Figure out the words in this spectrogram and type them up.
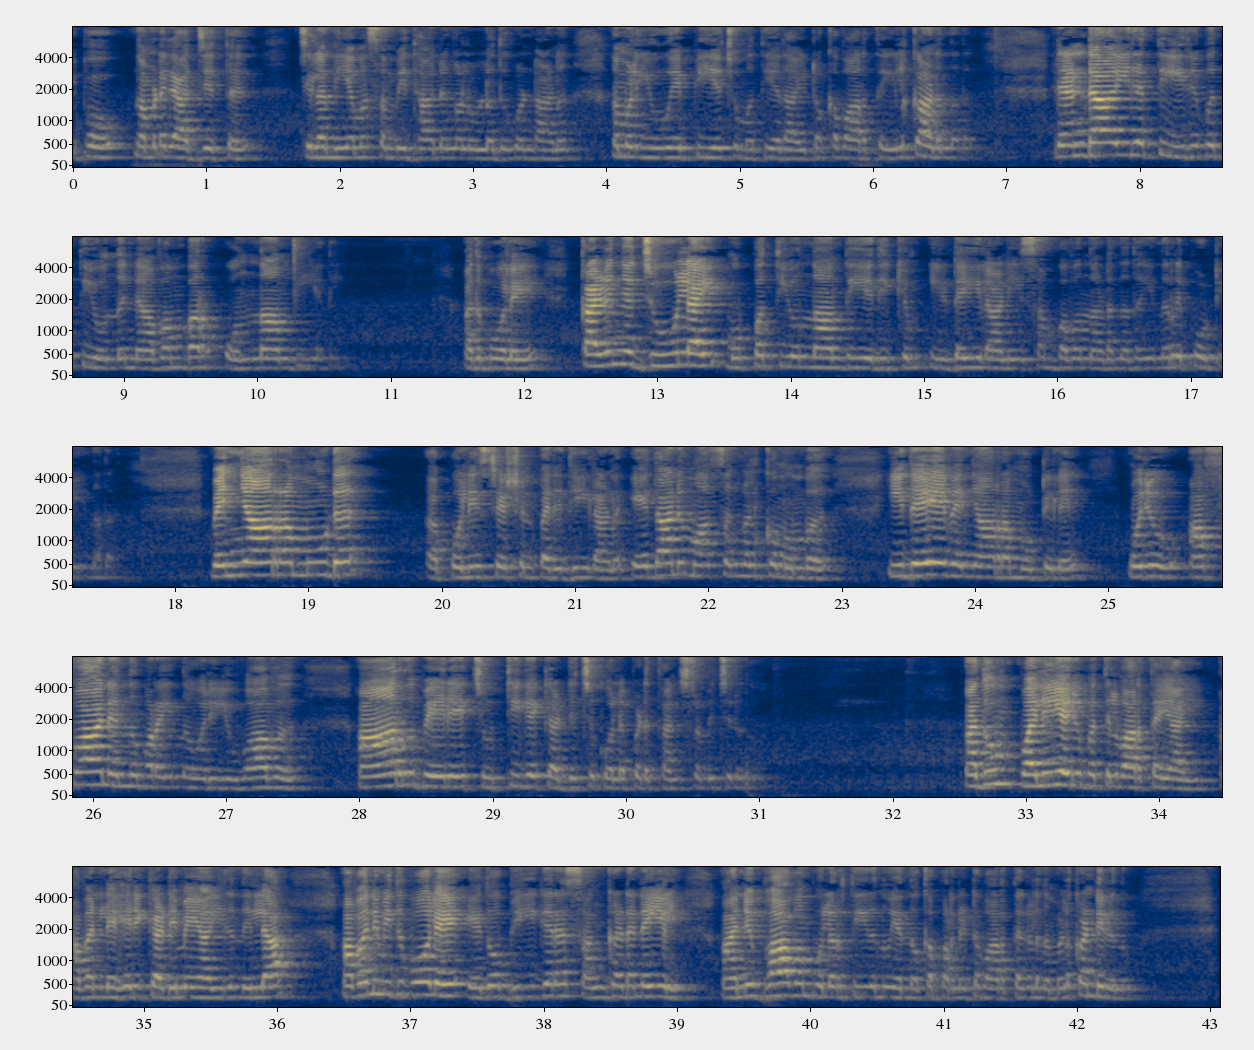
ഇപ്പോൾ നമ്മുടെ രാജ്യത്ത് ചില നിയമ സംവിധാനങ്ങൾ ഉള്ളത് കൊണ്ടാണ് നമ്മൾ യു എ പി എ ചുമത്തിയതായിട്ടൊക്കെ വാർത്തയിൽ കാണുന്നത്. രണ്ടായിരത്തി ഇരുപത്തി ഒന്ന് നവംബർ ഒന്നാം തീയതി. അതുപോലെ കഴിഞ്ഞ ജൂലൈ മുപ്പത്തിയൊന്നാം തീയതിക്കും ഇടയിലാണ് ഈ സംഭവം നടന്നത് എന്ന് റിപ്പോർട്ട് ചെയ്യുന്നത്. വെഞ്ഞാറമൂട് പോലീസ് സ്റ്റേഷൻ പരിധിയിലാണ്. ഏതാനും മാസങ്ങൾക്ക് മുമ്പ് ഇതേ വെഞ്ഞാറമൂട്ടിലെ ഒരു അഫാൻ എന്ന് പറയുന്ന ഒരു യുവാവ് ആറു പേരെ ചുറ്റികയ്ക്ക് അടിച്ച് കൊലപ്പെടുത്താൻ ശ്രമിച്ചിരുന്നു. അതും വലിയ രൂപത്തിൽ വാർത്തയായി. അവൻ ലഹരിക്ക് അടിമയായിരുന്നില്ല. അവനും ഇതുപോലെ ഏതോ ഭീകര സംഘടനയിൽ അനുഭാവം പുലർത്തിയിരുന്നു എന്നൊക്കെ പറഞ്ഞിട്ട് വാർത്തകൾ നമ്മൾ കണ്ടിരുന്നു.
